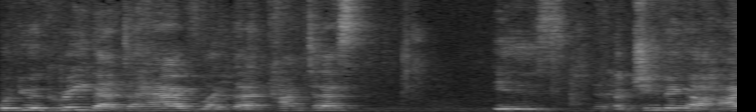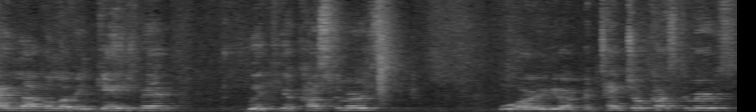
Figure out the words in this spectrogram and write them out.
would you agree that to have like that contest is achieving a high level of engagement with your customers or your potential customers?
